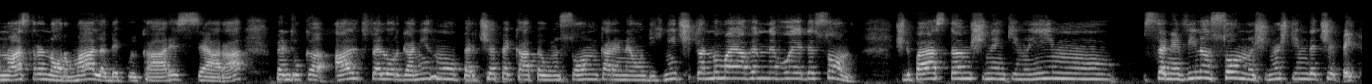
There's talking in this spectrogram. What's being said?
noastră normală de culcare seara, pentru că altfel organismul percepe ca pe un somn care ne-a odihnit și că nu mai avem nevoie de somn. Și după aia stăm și ne închinuim să ne vină somnul și nu știm de ce. Păi,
